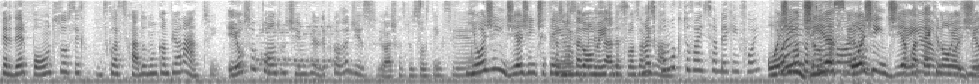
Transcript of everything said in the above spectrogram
perder pontos ou ser desclassificado num campeonato. Eu sou contra o time perder por causa disso. Eu acho que as pessoas têm que ser E hoje em dia a gente tem individualmente responsabilizadas. Mas como que tu vai saber quem foi? Hoje em dia, hoje em dia com a tecnologia.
